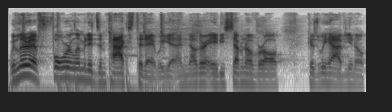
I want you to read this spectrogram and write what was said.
We literally have four limiteds in packs today. We get another 87 overall because we have, you know,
